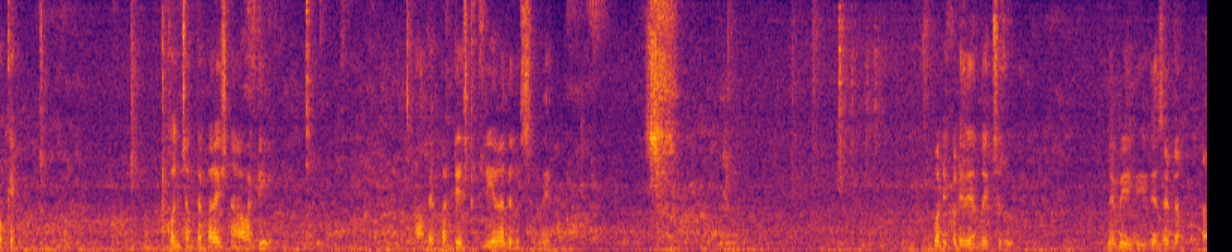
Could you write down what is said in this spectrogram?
ఓకే. కొంచెం పెప్పర్ వేసిన కాబట్టి ఆ పెప్పర్ టేస్ట్ క్లియర్గా తెలుస్తుంది. ఇంకోటి ఇక్కడ ఇదేందో ఇచ్చారు. మేబీ ఇది డెజర్ట్ అనుకుంటా.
